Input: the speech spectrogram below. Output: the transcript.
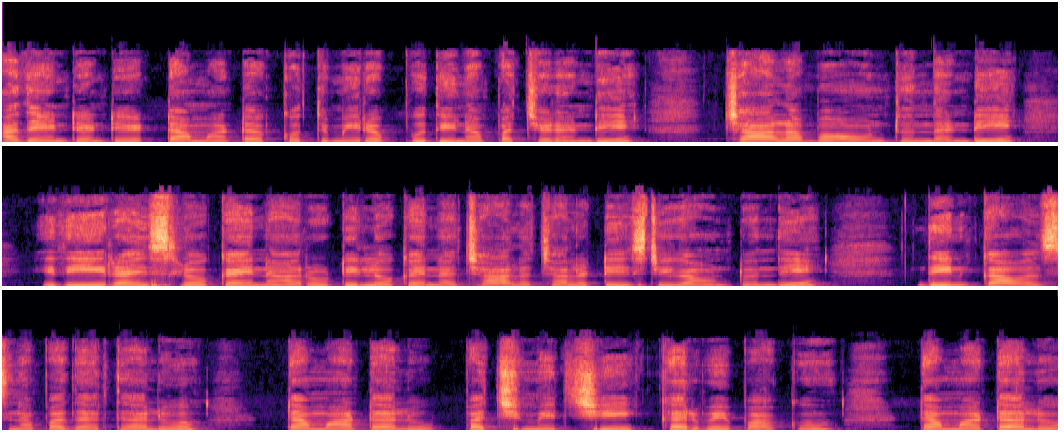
అదేంటంటే టమాటా కొత్తిమీర పుదీనా పచ్చడండి. చాలా బాగుంటుందండి. ఇది రైస్లోకైనా రోటీలోకైనా చాలా చాలా టేస్టీగా ఉంటుంది. దీనికి కావాల్సిన పదార్థాలు టమాటాలు పచ్చిమిర్చి కరివేపాకు టమాటాలు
